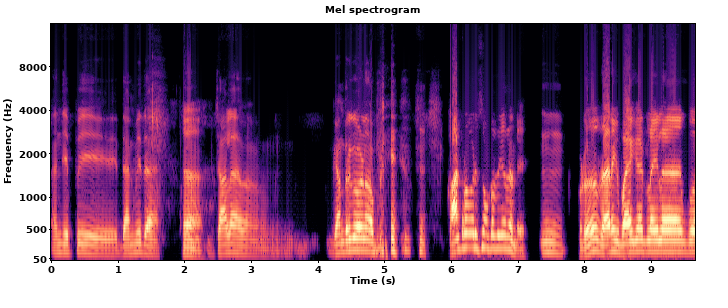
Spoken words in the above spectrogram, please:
అని చెప్పి దాని మీద. చాలా గందరగోళం అప్పుడే కాంట్రవర్సీ ఉంటది కదండి ఇప్పుడు దానికి బాయ్కాట్ లైలా ఇంకో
